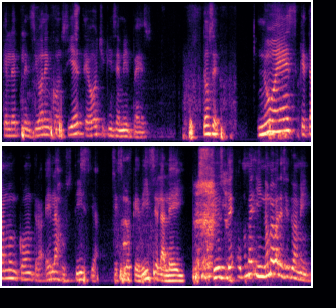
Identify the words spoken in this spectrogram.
que le pensionen con siete, ocho y quince mil pesos. Entonces, no es que estamos en contra, es la justicia, es lo que dice la ley. usted, y no me va a decir tú a mí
